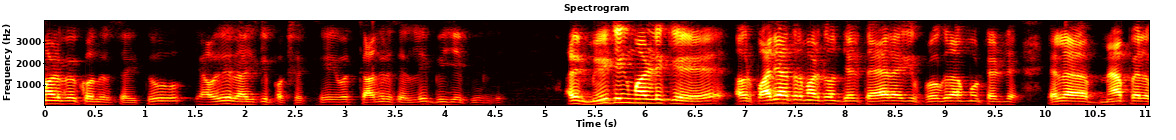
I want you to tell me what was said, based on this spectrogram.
ಮಾಡಬೇಕು ಅಂದ್ರೆ ಸಹಿತ ಯಾವುದೇ ರಾಜಕೀಯ ಪಕ್ಷಕ್ಕೆ ಇವತ್ತು ಕಾಂಗ್ರೆಸ್ ಇರಲಿ ಬಿ ಜೆ ಪಿ ಇರಲಿ, ಅಲ್ಲಿ ಮೀಟಿಂಗ್ ಮಾಡಲಿಕ್ಕೆ ಅವ್ರು ಪಾದಯಾತ್ರೆ ಮಾಡ್ತೀವಿ ಅಂತ ಹೇಳಿ ತಯಾರಾಗಿ ಪ್ರೋಗ್ರಾಮು ಟೆಂಟ್ ಎಲ್ಲ ಮ್ಯಾಪ್ ಎಲ್ಲ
